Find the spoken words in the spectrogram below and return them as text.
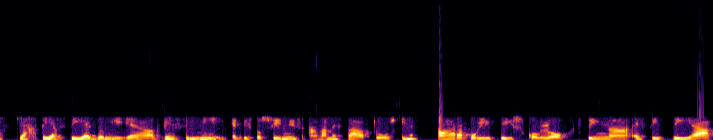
φτιαχτεί αυτή η έντονη ε, δεσμή εμπιστοσύνης ανάμεσά τους, είναι πάρα πολύ δύσκολο στην εφηβεία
